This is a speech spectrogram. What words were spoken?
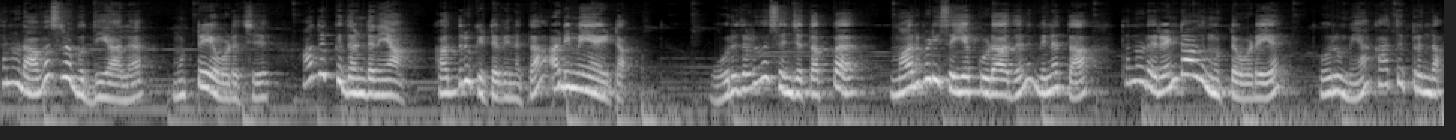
தன்னோட அவசர புத்தியால முட்டைய உடைச்சு அதுக்கு தண்டனையா கத்ரு கிட்ட வினத்தா அடிமையாயிட்டா. ஒரு தடவை செஞ்ச தப்ப மறுபடி செய்யக்கூடாதுன்னு வினத்தா தன்னோட ரெண்டாவது முட்டை உடைய பொறுமையா காத்துட்டு இருந்தா.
